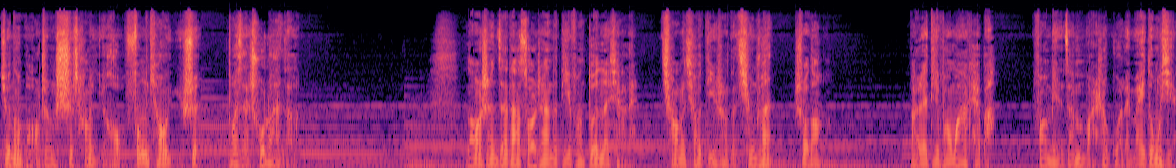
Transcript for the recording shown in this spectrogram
就能保证市场以后风调雨顺，不再出乱子了。”老沈在他所站的地方蹲了下来，敲了敲地上的青砖，说道：“把这地方挖开吧，方便咱们晚上过来埋东西。”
